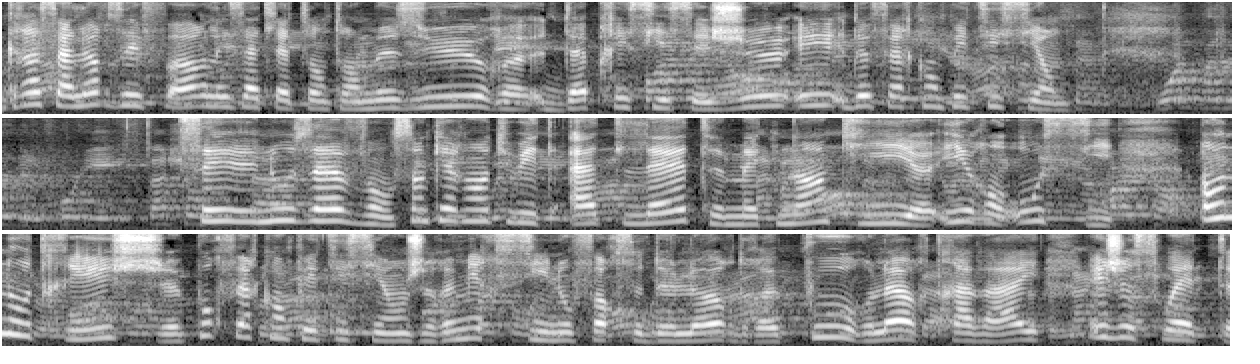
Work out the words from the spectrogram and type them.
Grâce à leurs efforts, les athlètes sont en mesure d'apprécier ces jeux et de faire compétition. Nous avons 148 athlètes maintenant qui euh, iront aussi en Autriche pour faire compétition. Je remercie nos forces de l'ordre pour leur travail et je souhaite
